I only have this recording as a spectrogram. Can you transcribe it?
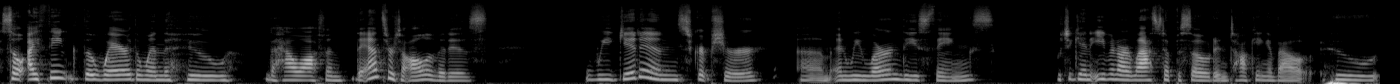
so I think the where, the when, the who, the how often, the answer to all of it is we get in scripture um, and we learn these things, which again, even our last episode in talking about who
